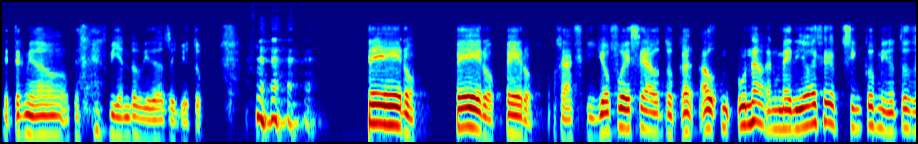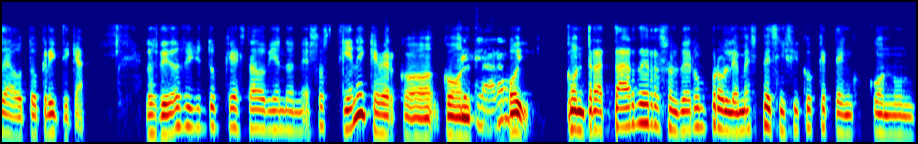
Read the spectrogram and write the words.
He terminado viendo videos de YouTube. Pero, pero, pero, o sea, si yo fuese auto, una, me dio ese cinco minutos de autocrítica los videos de YouTube que he estado viendo en esos tienen que ver con, con, hoy, con tratar de resolver un problema específico que tengo con un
